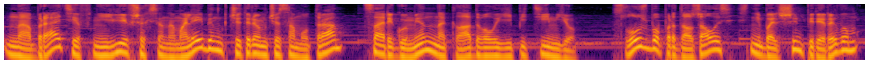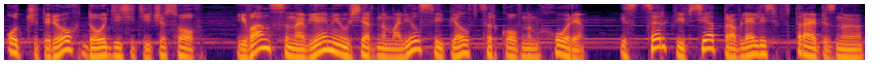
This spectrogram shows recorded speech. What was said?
На братьев, не явившихся на молебен к 4 часам утра, царь Игумен накладывал епитимью. Служба продолжалась с небольшим перерывом от 4 до 10 часов. Иван с сыновьями усердно молился и пел в церковном хоре. Из церкви все отправлялись в трапезную.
